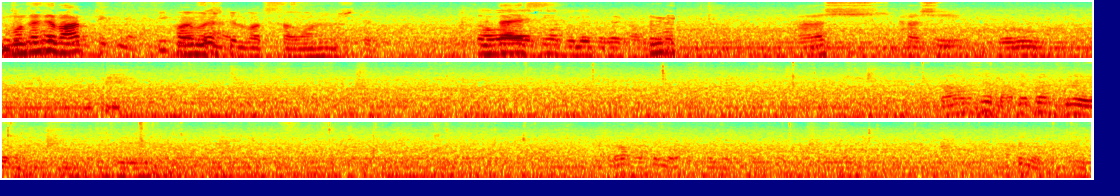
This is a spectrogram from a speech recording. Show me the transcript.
মন চাইছে ভাত? মুশকিল ভাত খাও অনেক মুশকিল। হাঁস খাসি গরু। ভাতের পর ঘুরে গেলাম ただ、それが、これが、これが、これが、あ、それが、これが、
